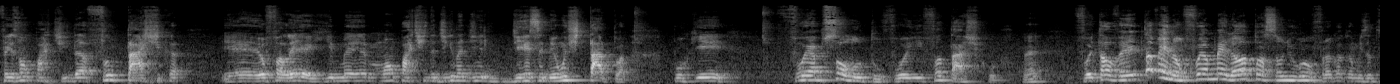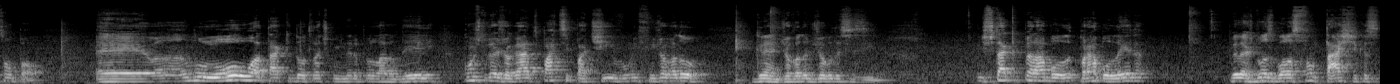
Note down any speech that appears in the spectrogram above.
fez uma partida fantástica. É, eu falei que uma partida digna de, de receber uma estátua, porque foi absoluto, foi fantástico, né? Foi talvez, talvez não, foi a melhor atuação de Juan Fran com a camisa do São Paulo. É, anulou o ataque do Atlético Mineiro pelo lado dele, construiu jogadas, participativo, enfim, jogador grande, jogador de jogo decisivo. Destaque para Arboleda, pelas duas bolas fantásticas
